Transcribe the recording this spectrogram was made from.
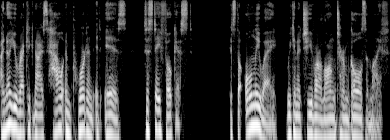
I know you recognize how important it is to stay focused. It's the only way we can achieve our long term goals in life.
